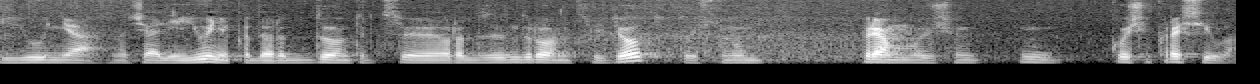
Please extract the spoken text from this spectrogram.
июня, в начале июня, когда рододендрон, рододендрон цветет, то есть, ну, прям очень, ну, очень красиво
